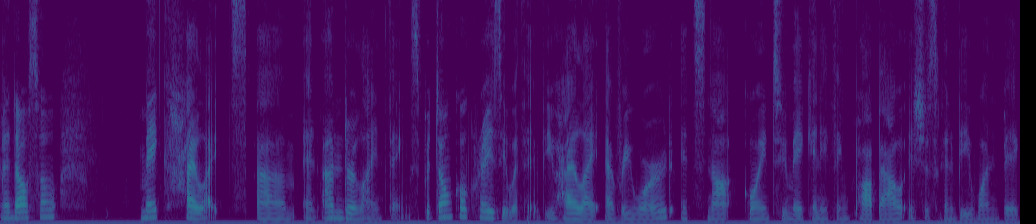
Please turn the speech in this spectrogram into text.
And also, make highlights um, and underline things, but don't go crazy with it. If you highlight every word, it's not going to make anything pop out. It's just going to be one big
